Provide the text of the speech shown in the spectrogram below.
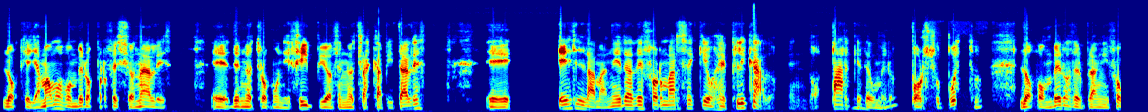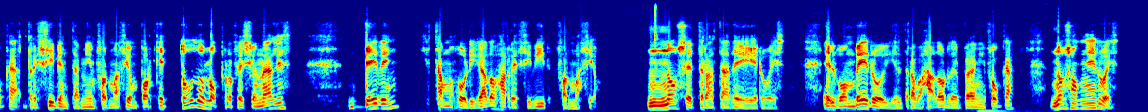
los que llamamos bomberos profesionales eh, de nuestros municipios, de nuestras capitales, eh, es la manera de formarse que os he explicado en dos parques de bomberos. Por supuesto, los bomberos del Plan IFOCA reciben también formación, porque todos los profesionales deben y estamos obligados a recibir formación. No se trata de héroes. El bombero y el trabajador del plan Infoca no son héroes,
